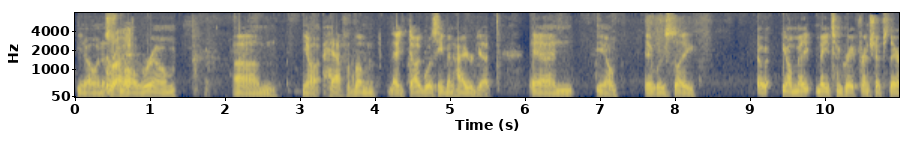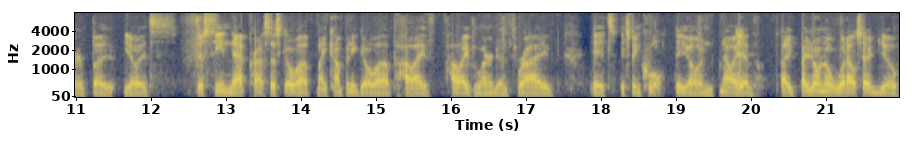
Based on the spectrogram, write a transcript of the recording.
you know, in a right. small room. Um, you know, half of them, Doug wasn't even hired yet. And, you know, it was like, uh, you know, made, made some great friendships there, but, you know, it's just seeing that process go up, my company go up, how I've, how I've learned and thrived it's it's been cool, you know. And now I have I, I don't know what else I'd do.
